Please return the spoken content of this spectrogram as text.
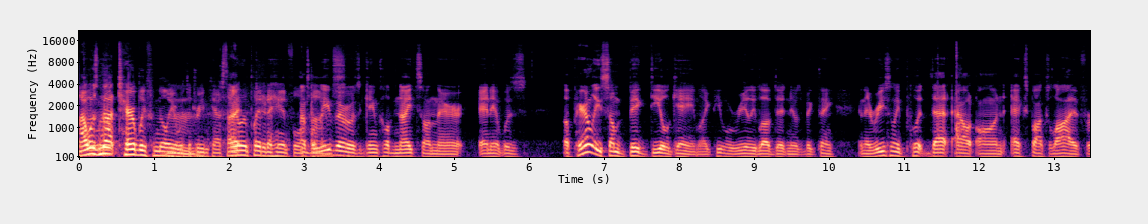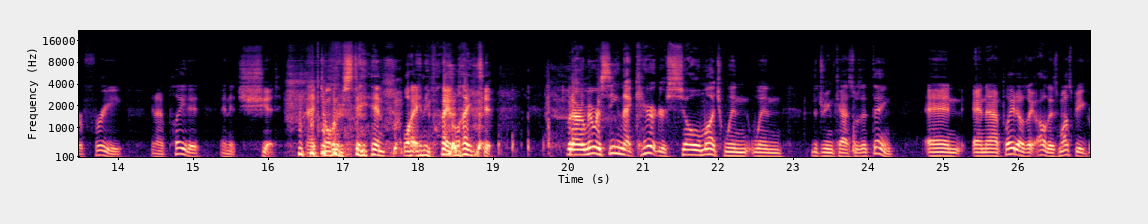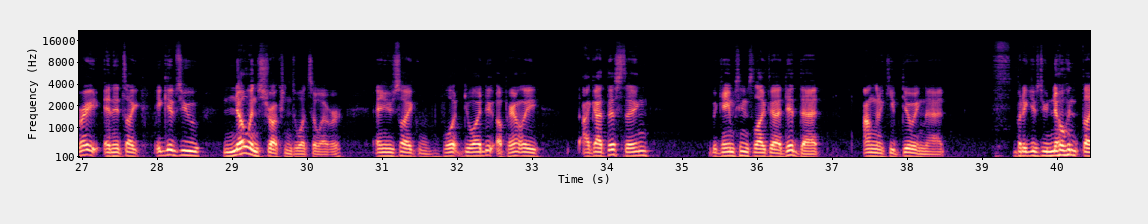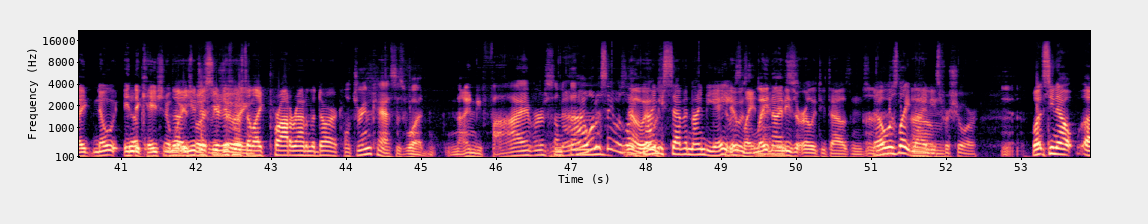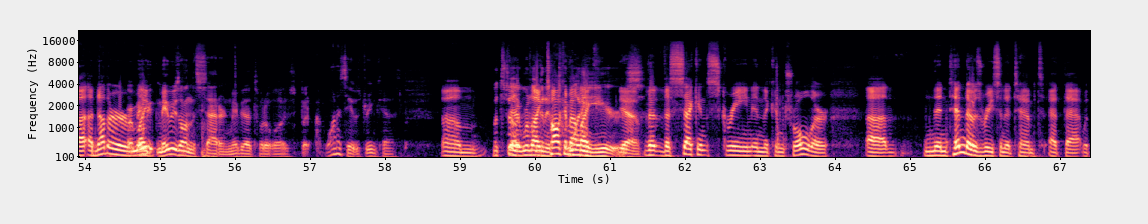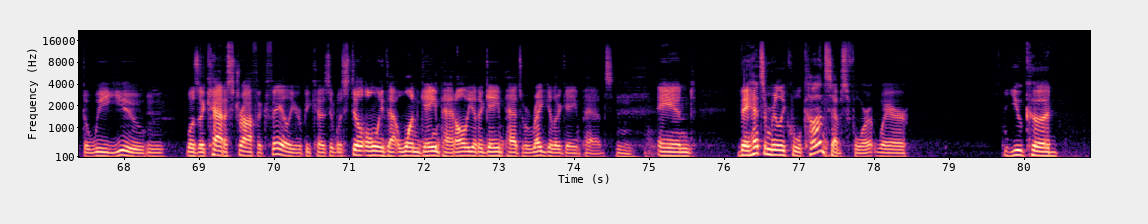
I was not terribly familiar with the hmm. Dreamcast. I, I- only played it a handful I of times. believe there was a game called NiGHTS on there, and it was apparently some big deal game. Like people really loved it, and it was a big thing. And they recently put that out on Xbox Live for free, and I played it, and it's shit. And I don't understand why anybody liked it. But I remember seeing that character so much when when the Dreamcast was a thing, and and I played. it, I was like, oh, this must be great. And it's like it gives you no instructions whatsoever, and you're just like, what do I do? Apparently, I got this thing. The game seems to like that I did that. I'm gonna keep doing that. But it gives you no like no indication of no, what you're you supposed just to be you're just doing. supposed to like prod around in the dark. Well, Dreamcast is what ninety five or something. No, I want to say it was like No, it was- 97, 98. it was late, late 90s. 90s. or early 2000s. No, it was late 90s for sure. But see now, uh, another Or maybe like maybe it was on the Saturn. Maybe that's what it was. But I want to say it was Dreamcast. Um, but still, we're like talking about, like- years. Yeah. the the second screen in the controller. Uh, Nintendo's recent attempt at that with the Wii U mm-hmm. was a catastrophic failure because it was still only that one gamepad. All the other gamepads were regular gamepads, hmm. and they had some really cool concepts for it where you could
